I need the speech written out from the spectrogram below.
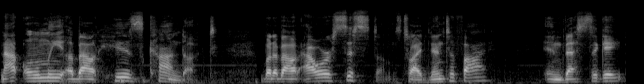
not only about his conduct, but about our systems to identify, investigate,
